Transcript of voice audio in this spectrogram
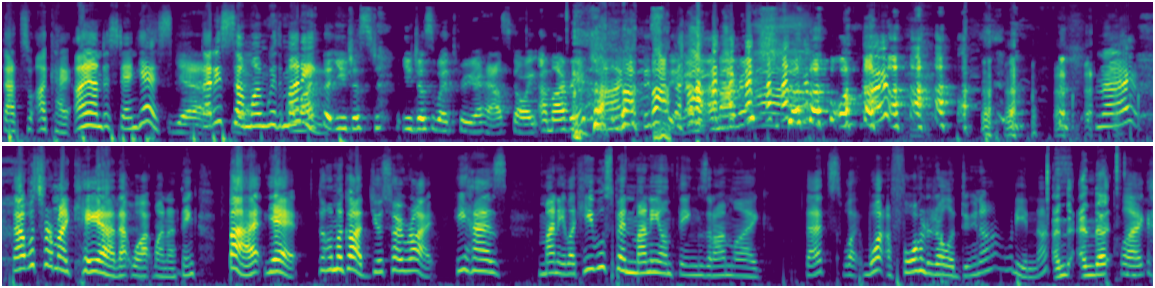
That's okay. I understand. Yes, Yeah, that is yeah. someone with I money. like that you just you just went through your house going, "Am I rich? Am, I- am I rich?" no, that was from IKEA, that white one, I think. But yeah, oh my God, you're so right. He has money. Like, he will spend money on things that I'm like, that's like, what, a $400 doona? What are you nuts? and and that like,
